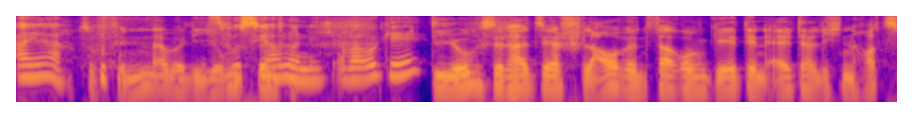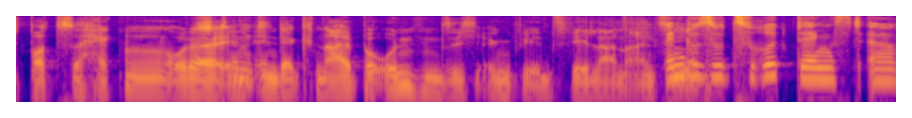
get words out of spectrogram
ah, ja. zu finden, aber die das Jungs auch noch nicht, aber okay. Die Jungs sind halt sehr schlau, wenn es darum geht, den elterlichen Hotspot zu hacken oder in, in, der Kneipe unten sich irgendwie ins WLAN einzuloggen. Wenn du so zurückdenkst, äh,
